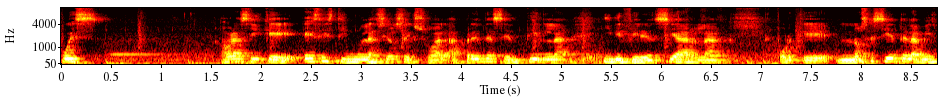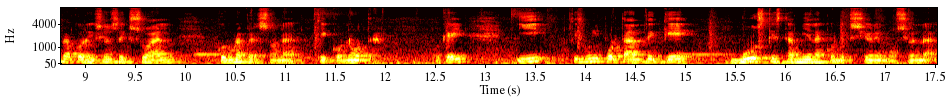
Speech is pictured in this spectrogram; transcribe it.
pues, Ahora sí que esa estimulación sexual aprende a sentirla y diferenciarla porque no se siente la misma conexión sexual con una persona que con otra. ¿Ok? Y es muy importante que busques también la conexión emocional.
